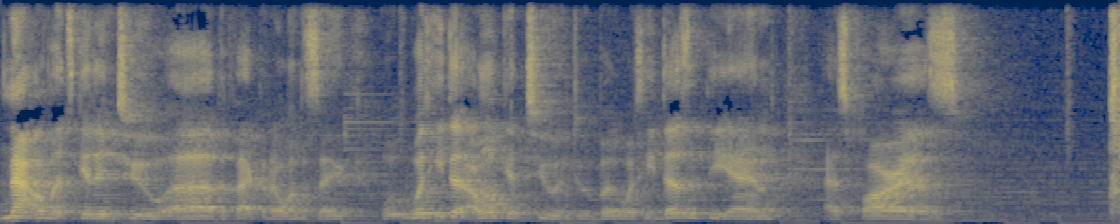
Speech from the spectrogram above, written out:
Now let's get into uh, the fact that I want to say what he does. I won't get too into it, but what he does at the end, as far as you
